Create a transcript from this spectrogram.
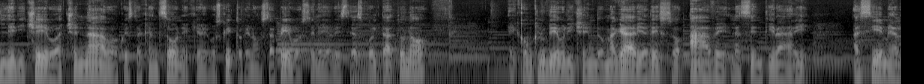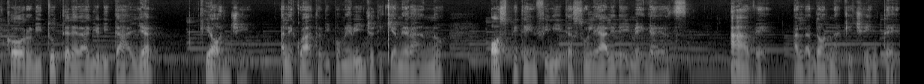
le dicevo, accennavo a questa canzone che avevo scritto, che non sapevo se lei avesse ascoltato o no, e concludevo dicendo, magari adesso Ave la sentirai assieme al coro di tutte le radio d'Italia che oggi alle 4 di pomeriggio ti chiameranno ospite infinita sulle ali dei megahertz, ave alla donna che c'è in te,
